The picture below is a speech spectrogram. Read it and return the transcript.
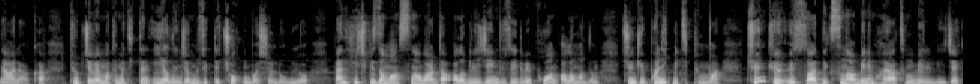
ne alaka? Türkçe ve matematikten iyi alınca müzikte çok mu başarılı oluyor? Ben hiçbir zaman sınavlarda alabileceğim düzeyde bir puan alamadım. Çünkü panik bir tipim var. Çünkü 3 saatlik sınav benim hayatımı belirleyecek.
